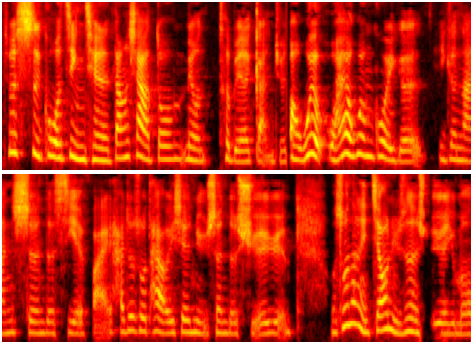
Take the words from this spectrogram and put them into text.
就事过境迁了，当下都没有特别的感觉。哦，我有我还有问过一个一个男生的 CFI，他就说他有一些女生的学员。我说那你教女生的学员有没有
